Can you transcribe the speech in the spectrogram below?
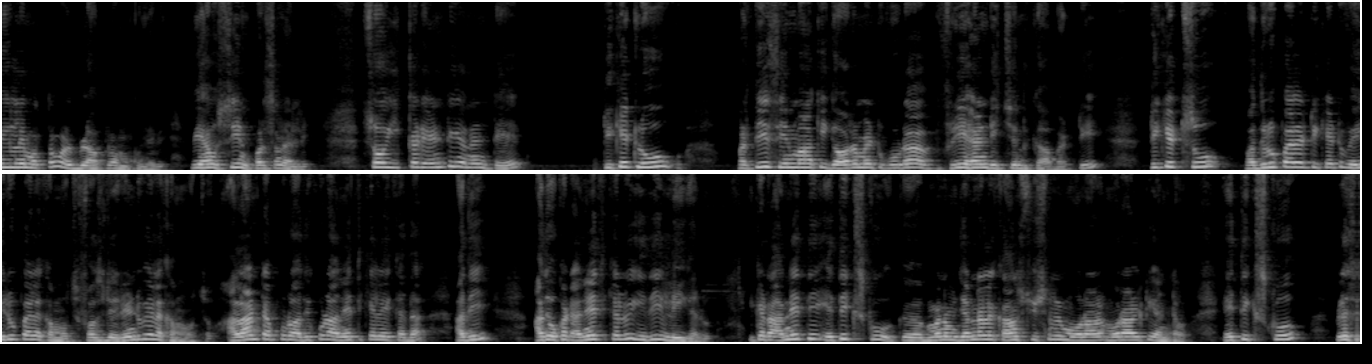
మిగిలిన మొత్తం వాళ్ళు బ్లాక్లో అమ్ముకునేది. We have seen personally so ఇక్కడ ఏంటి అని అంటే టికెట్లు ప్రతి సినిమాకి గవర్నమెంట్ కూడా ఫ్రీ హ్యాండ్ ఇచ్చింది కాబట్టి టికెట్స్ పది రూపాయల టికెట్ వెయ్యి రూపాయలకు అమ్మవచ్చు ఫస్ట్ డే రెండు వేలకు అమ్మవచ్చు అలాంటప్పుడు అది కూడా అనెతికలే కదా. అది అది ఒకటి అనెతికలు ఇది లీగల్. ఇక్కడ అనేతి ఎథిక్స్కు మనం జనరల్ కాన్స్టిట్యూషనల్ మొరా మొరాలిటీ అంటాం. ఎథిక్స్కు ప్లస్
